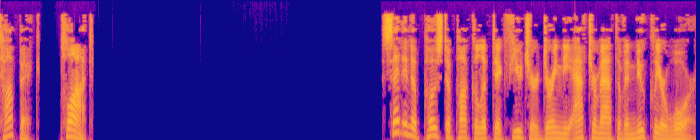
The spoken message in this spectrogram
Topic: Plot Set in a post-apocalyptic future during the aftermath of a nuclear war,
